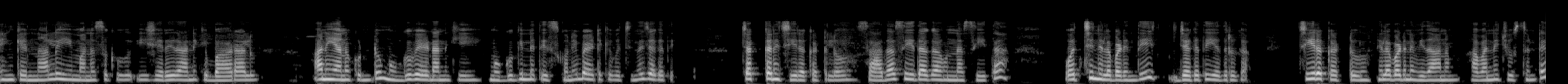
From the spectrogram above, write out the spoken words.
ఇంకెన్నాళ్ళు ఈ మనసుకు ఈ శరీరానికి భారాలు అని అనుకుంటూ ముగ్గు వేయడానికి ముగ్గు గిన్నె తీసుకొని బయటికి వచ్చింది జగతి. చక్కని చీరకట్టులో సాదా సీదాగా ఉన్న సీత వచ్చి నిలబడింది జగతి ఎదురుగా. చీరకట్టు నిలబడిన విధానం అవన్నీ చూస్తుంటే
